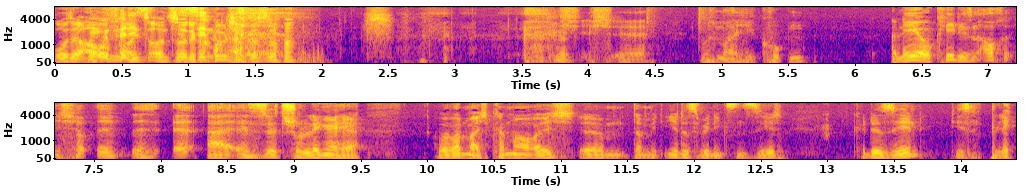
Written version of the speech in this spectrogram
Rote Augen Ungefähr, und, die- und so eine komische Frisur. Ich, ich äh, muss mal hier gucken. Ah, nee, okay, die sind auch. Ich hab, äh, äh, äh, es ist jetzt schon länger her. Aber warte mal, ich kann mal euch, ähm, damit ihr das wenigstens seht. Könnt ihr sehen? Die sind black.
